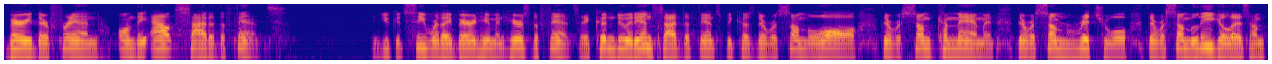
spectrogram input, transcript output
buried their friend on the outside of the fence. And you could see where they buried him, and here's the fence. They couldn't do it inside the fence because there was some law, there was some commandment, there was some ritual, there was some legalism.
